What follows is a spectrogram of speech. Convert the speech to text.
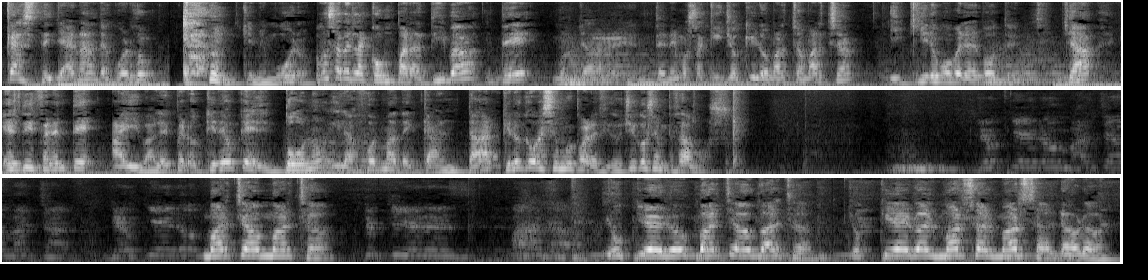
castellana, ¿de acuerdo? que me muero. Vamos a ver la comparativa de... Bueno, ya eh, tenemos aquí yo quiero marcha, marcha y quiero mover el bote. Ya es diferente ahí, ¿vale? Pero creo que el tono y la forma de cantar creo que va a ser muy parecido. Chicos, empezamos. Yo quiero marcha, marcha. Yo quiero Marcha, marcha. ¿Tú quieres marcha? Yo quiero marcha, marcha. Yo quiero al Marshall, Marshall. No, no.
